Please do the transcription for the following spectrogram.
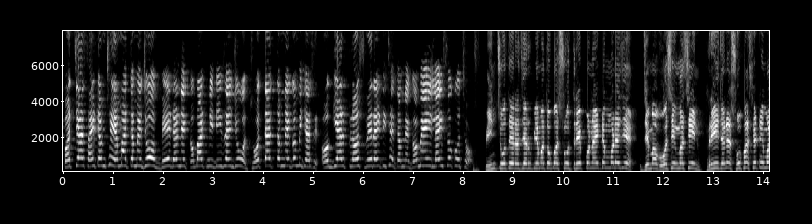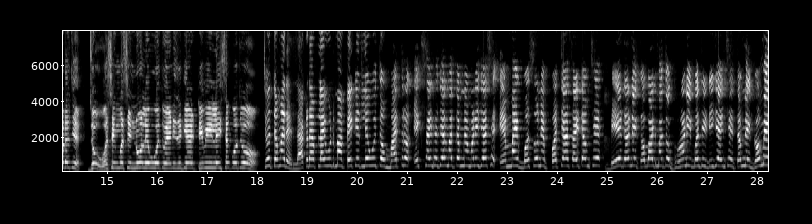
પચાસ આઈટમ છે. એમાં તમે જો બેડ અને કબાટની ડિઝાઇન જુઓ, જોતા જ તમને ગમી જશે. અગિયાર પ્લસ વેરાયટી છે. તમને ગમે એ લઈ શકો છો. પિંચોતેર હજાર રૂપિયામાં તો બસો ત્રેપન આઈટમ મળે છે. જેમાં વોશિંગ મશીન ફ્રીજ અને સોફા સેટ મળે છે. જો વોશિંગ મશીન નો લેવું હોય તો એની જગ્યાએ ટીવી લઈ શકો છો. જો તમારે લાકડા પ્લાયવુડમાં પેકેજ લેવું હોય તો માત્ર એકસાઠ હજારમાં તમને મળી જશે. એમાંય બસો ને પચાસ આઈટમ છે બેડ અને કબાટમાં તો ઘણી બધી ડિઝાઇન છે, તમને ગમે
